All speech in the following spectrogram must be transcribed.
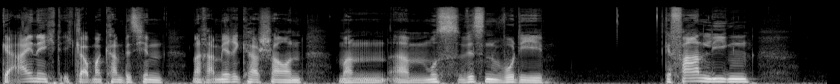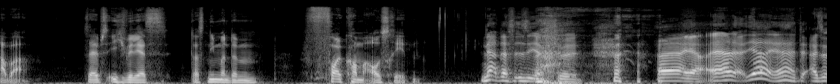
geeinigt. Ich glaube, man kann ein bisschen nach Amerika schauen. Man ähm, muss wissen, wo die Gefahren liegen. Aber selbst ich will jetzt das niemandem vollkommen ausreden. Na, das ist ja schön. äh, ja, ja, ja, also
